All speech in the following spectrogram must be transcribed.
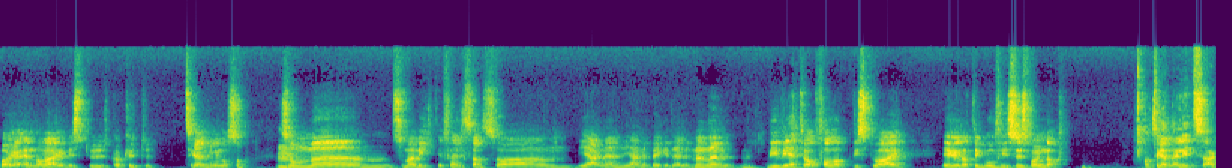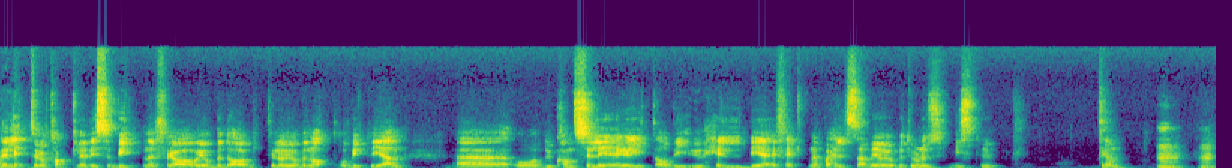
bare enda verre hvis du skal kutte ut treningen også. Som, eh, som er viktig for helsa. Så eh, gjerne, gjerne begge deler. Men eh, vi vet i alle fall at hvis du er i relativt god fysisk form da, og trener litt, så er det lettere å takle disse byttene fra å jobbe dag til å jobbe natt og bytte igjen. Eh, og du kansellerer litt av de uheldige effektene på helsa ved å jobbe turnus hvis du trener. Mm, mm.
